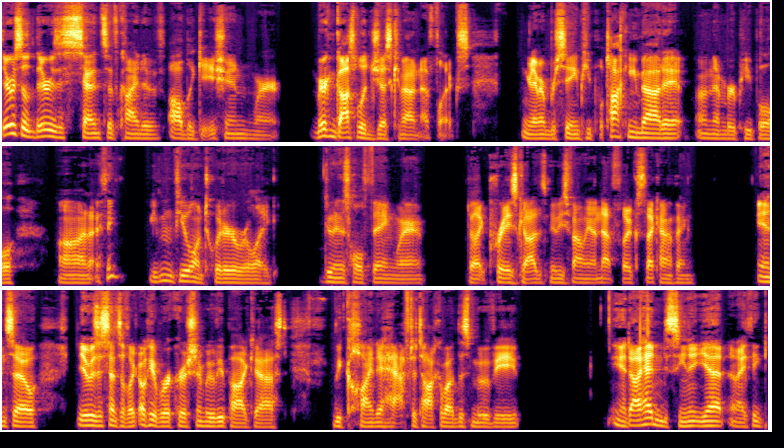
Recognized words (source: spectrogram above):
there was a there was a sense of kind of obligation where American Gospel had just come out on Netflix. And I remember seeing people talking about it. A number of people on, I think even people on Twitter were like doing this whole thing where they're like, praise God, this movie's finally on Netflix, that kind of thing. And so it was a sense of like, okay, we're a Christian movie podcast. We kind of have to talk about this movie. And I hadn't seen it yet. And I think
